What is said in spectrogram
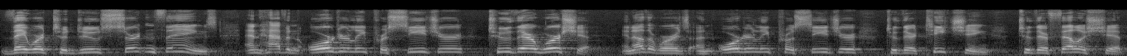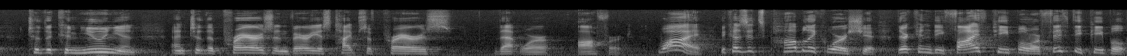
they were to do certain things and have an orderly procedure to their worship. In other words, an orderly procedure to their teaching, to their fellowship, to the communion, and to the prayers and various types of prayers that were offered. Why? Because it's public worship. There can be five people or 50 people.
